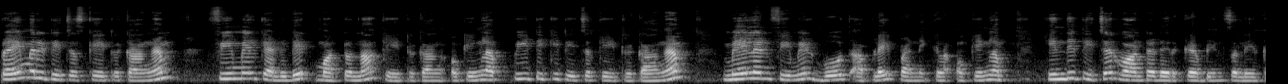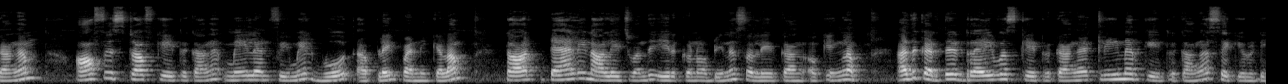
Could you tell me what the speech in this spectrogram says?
பிரைமரி டீச்சர்ஸ் கேட்டிருக்காங்க. ஃபீமேல் கேண்டிடேட் மட்டும்தான் கேட்டிருக்காங்க. ஓகேங்களா பிடிக்கு டீச்சர் கேட்டிருக்காங்க. மேல் அண்ட் ஃபீமேல் போத் அப்ளை பண்ணிக்கலாம். ஓகேங்களா ஹிந்தி டீச்சர் வாண்டட் இருக்கு அப்படின்னு சொல்லியிருக்காங்க. ஆஃபீஸ் ஸ்டாஃப் கேட்டிருக்காங்க. Male and female both apply பண்ணிக்கலாம். டேலி நாலேஜ் வந்து இருக்கணும் அப்படின்னு சொல்லியிருக்காங்க. ஓகேங்களா? அதுக்கடுத்து டிரைவர்ஸ் கேட்டிருக்காங்க கிளீனர் கேட்டிருக்காங்க செக்யூரிட்டி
